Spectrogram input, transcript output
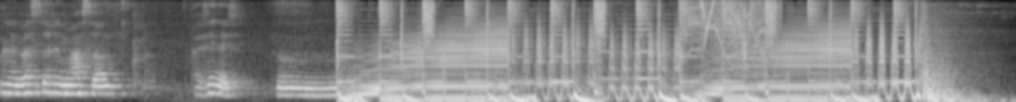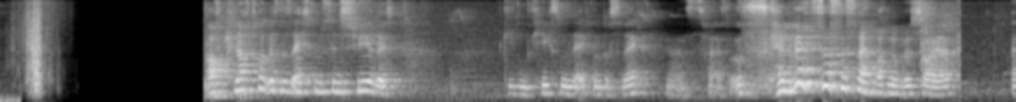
Meine beste Remasse. Weiß ich nicht. Hm. Auf Knopfdruck ist es echt ein bisschen schwierig. Geht ein Keks um die Ecke und ist weg? Ja, heißt, das ist kein Witz, das ist einfach nur bescheuert. Äh,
